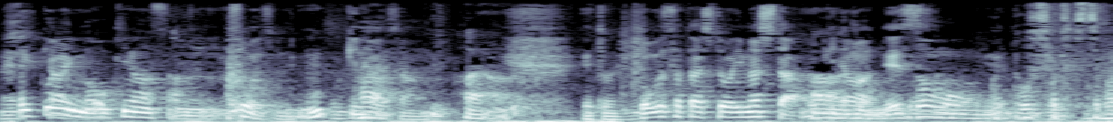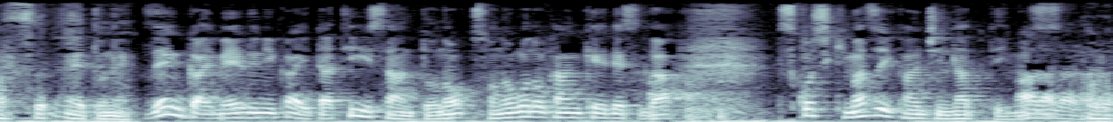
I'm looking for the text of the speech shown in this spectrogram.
う、ねえ、これ今沖縄さん。そうですね、沖縄さん。はいはい。えっとね、ご無沙汰しておりました、沖縄です。どうも、ご無沙汰してます。えっとね、前回メールに書いた T さんとのその後の関係ですが、少し気まずい感じになっていまあらす。ららら。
